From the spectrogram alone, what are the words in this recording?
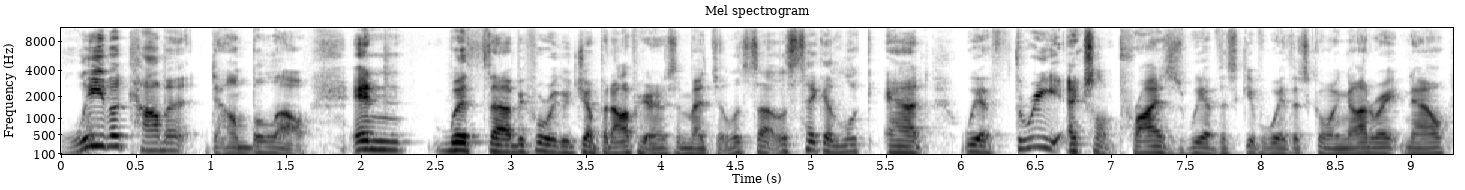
Leave a comment down below. And with uh, before we go jumping off here, as I mentioned, let's uh, let's take a look at. We have three excellent prizes. We have this giveaway that's going on right now,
